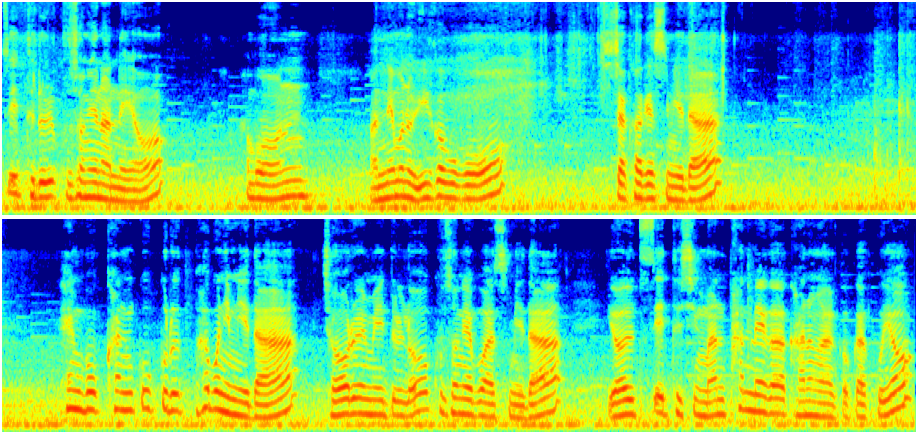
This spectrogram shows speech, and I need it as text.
세트를 구성해 놨네요. 한번 안내문을 읽어보고 시작하겠습니다. 행복한 꽃그릇 화분입니다. 저렴이들로 구성해 보았습니다. 10세트씩만 판매가 가능할 것 같고요.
